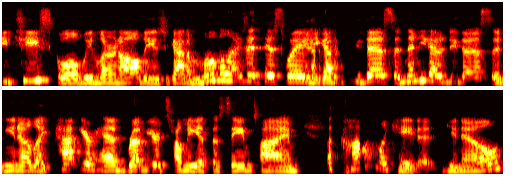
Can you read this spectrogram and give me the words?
PT school, we learn all these. You got to mobilize it this way, and you got to do this, and then you got to do this, and you know, like pat your head, rub your tummy at the same time. Complicated, you know.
